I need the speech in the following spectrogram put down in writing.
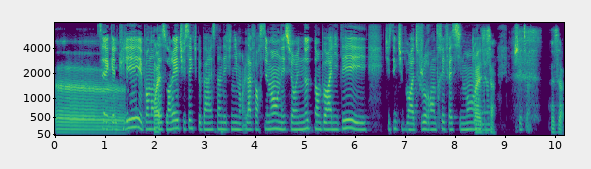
C'est à calculer et pendant ouais. ta soirée, tu sais que tu peux pas rester indéfiniment. Là, forcément, on est sur une autre temporalité et tu sais que tu pourras toujours rentrer facilement, Ouais, ça. chez toi. C'est ça.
